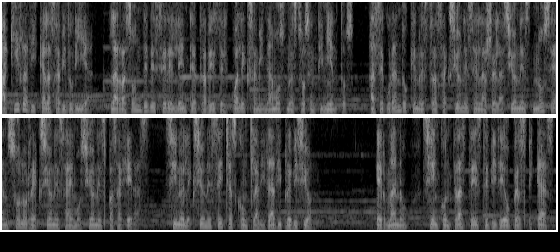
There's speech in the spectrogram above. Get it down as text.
Aquí radica la sabiduría, la razón debe ser el lente a través del cual examinamos nuestros sentimientos, asegurando que nuestras acciones en las relaciones no sean solo reacciones a emociones pasajeras, sino elecciones hechas con claridad y previsión. Hermano, si encontraste este video perspicaz,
